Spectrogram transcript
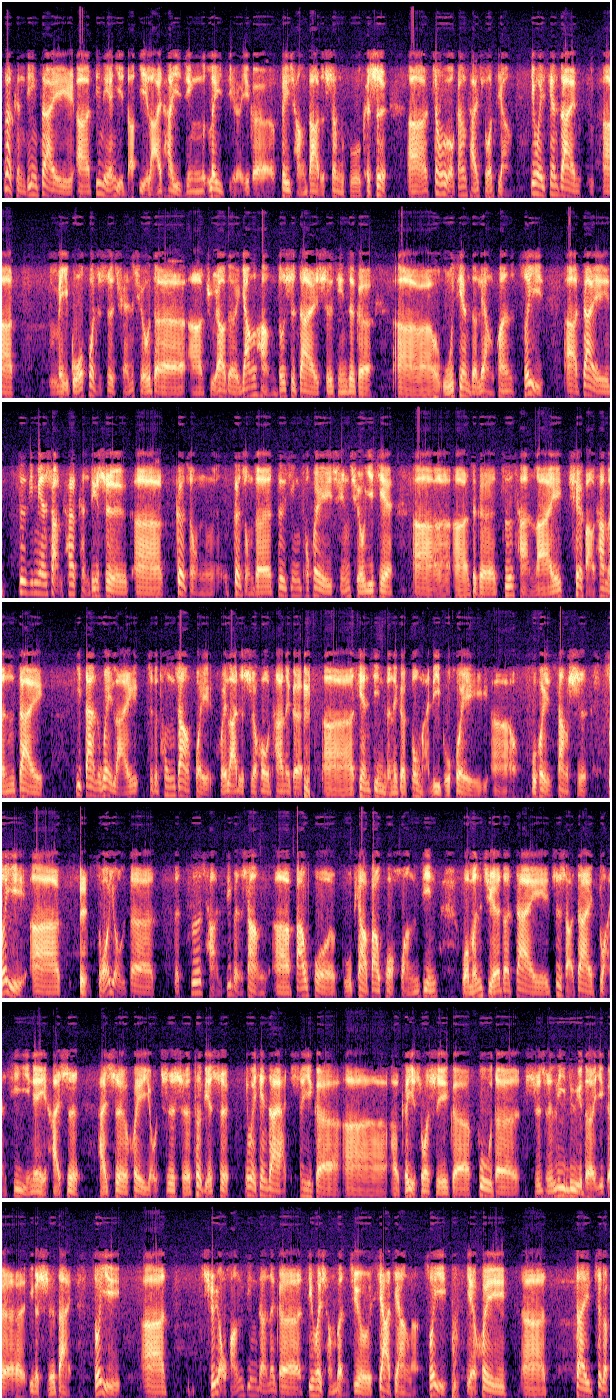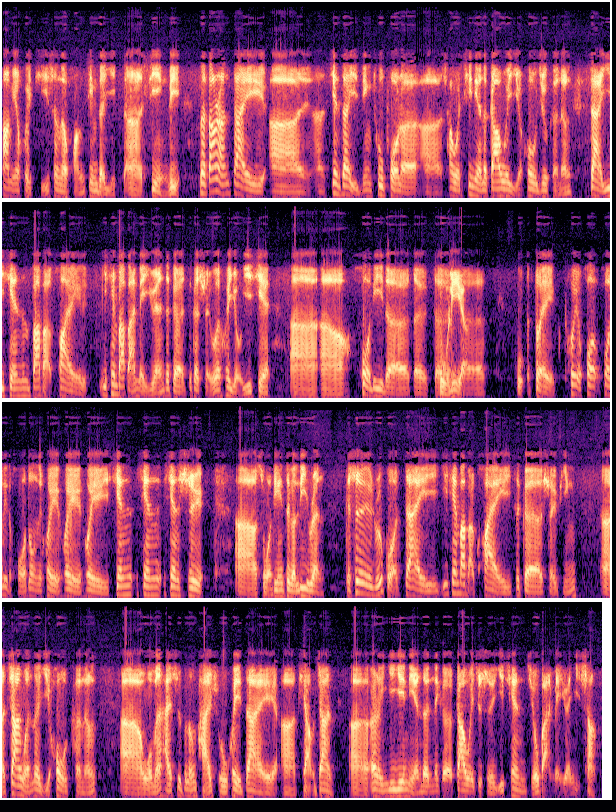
那肯定在呃今年以的以来，它已经累积了一个非常大的升幅。可是呃，正如我刚才所讲，因为现在呃美国或者是全球的呃主要的央行都是在实行这个呃无限的量宽，所以啊在。资金面上，它肯定是呃各种各种的资金都会寻求一些呃呃这个资产来确保他们在一旦未来这个通胀回回来的时候，它那个呃现金的那个购买力不会呃不会丧失，所以啊所有的的资产基本上呃包括股票包括黄金，我们觉得在至少在短期以内还是。还是会有支持，特别是因为现在是一个呃呃，可以说是一个负的实质利率的一个一个时代，所以啊，持有黄金的那个机会成本就下降了，所以也会呃在这个方面会提升了黄金的引呃吸引力。那当然，在呃呃，现在已经突破了呃超过七年的高位以后，就可能在一千八百块、一千八百美元这个这个水位会有一些啊啊获利的的的鼓励啊，股对会获获利的活动会会会先先先是啊锁定这个利润。可是如果在一千八百块这个水平呃站稳了以后，可能啊我们还是不能排除会在啊挑战。呃，二零一一年的那个高位就是一千九百美元以上。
